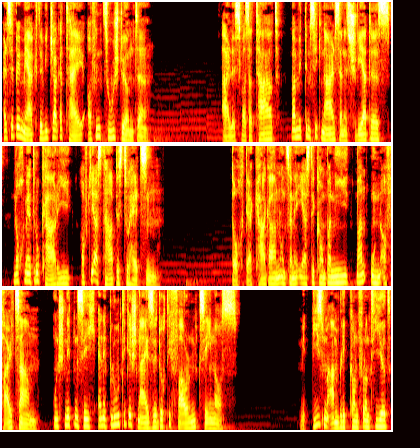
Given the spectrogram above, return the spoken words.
als er bemerkte, wie Jagatai auf ihn zustürmte. Alles, was er tat, war mit dem Signal seines Schwertes noch mehr Drukari auf die Astartes zu hetzen. Doch der Kagan und seine erste Kompanie waren unaufhaltsam und schnitten sich eine blutige Schneise durch die faulen Xenos. Mit diesem Anblick konfrontiert,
